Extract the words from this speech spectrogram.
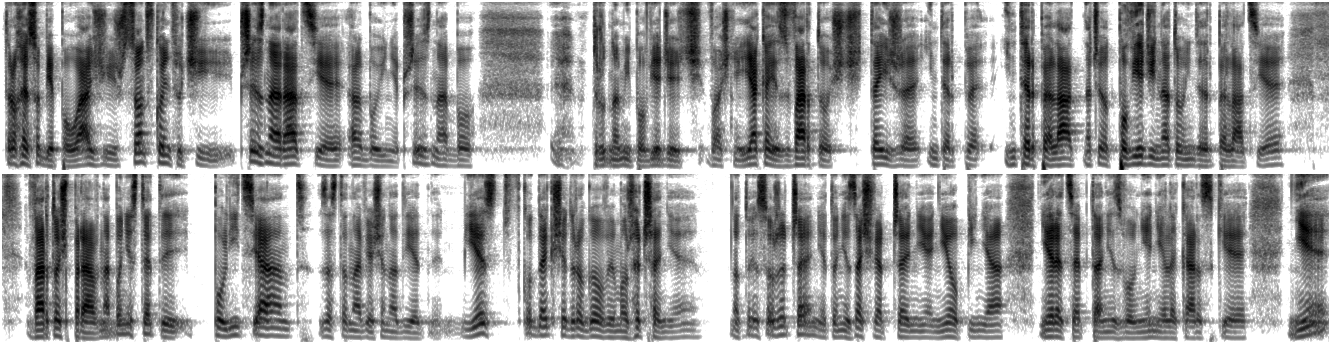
trochę sobie połazisz, sąd w końcu Ci przyzna rację, albo i nie przyzna, bo e, trudno mi powiedzieć właśnie jaka jest wartość tejże interpe, interpelacji, znaczy odpowiedzi na tą interpelację, wartość prawna, bo niestety policjant zastanawia się nad jednym. Jest w kodeksie drogowym orzeczenie, no to jest orzeczenie, to nie zaświadczenie, nie opinia, nie recepta, nie zwolnienie lekarskie, nie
